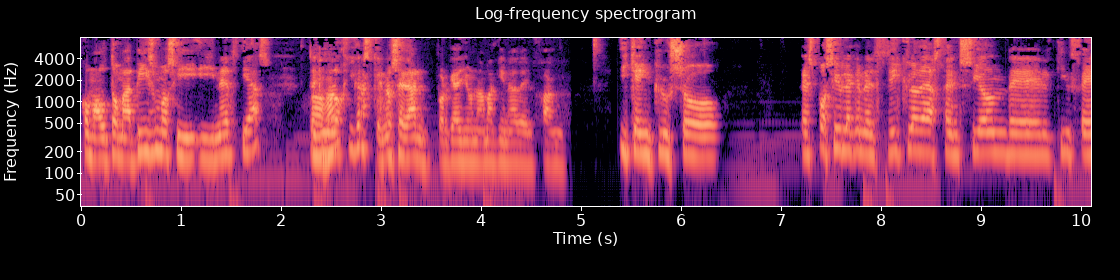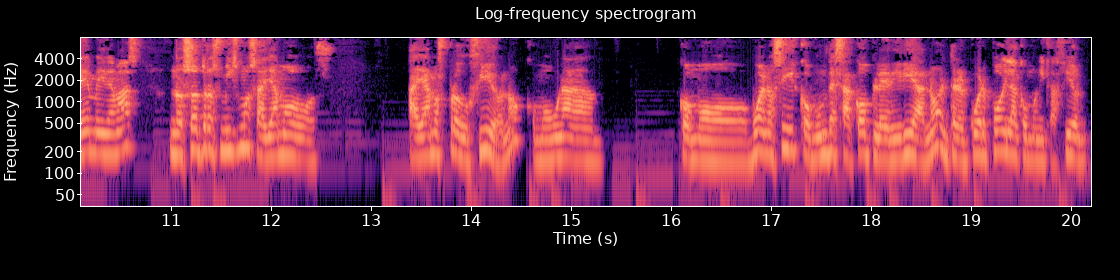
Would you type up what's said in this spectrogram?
como automatismos y, inercias tecnológicas que no se dan porque hay una máquina del fan. Y que incluso es posible que en el ciclo de ascensión del 15M y demás, nosotros mismos hayamos, hayamos producido, ¿no? Como una, como, bueno, sí, como un desacople, diría, ¿no? Entre el cuerpo y la comunicación.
